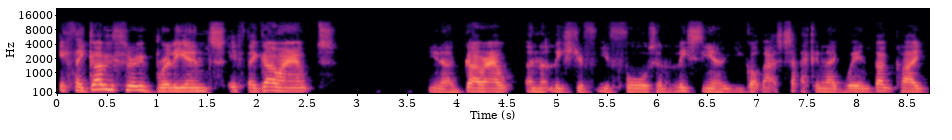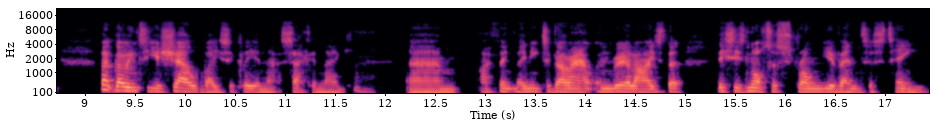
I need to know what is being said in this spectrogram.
If they go through, brilliant. If they go out, you know, go out and at least you've you've fought and at least you know you got that second leg win. Don't play don't go into your shell basically in that second leg. Hmm. Um, I think they need to go out and realise that this is not a strong Juventus team.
